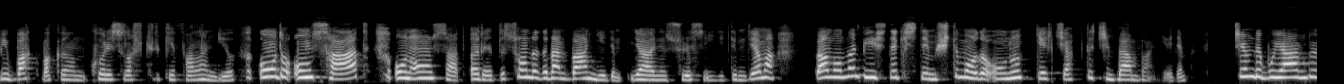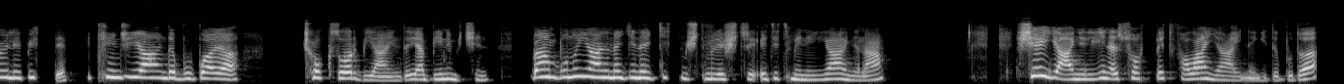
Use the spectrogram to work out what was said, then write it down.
bir bak bakalım Kore slash Türkiye falan diyor. Onu da 10 saat, onu 10 saat aradı. Sonra da ben ban yedim yani süresini yedim diye ama ben ondan bir istek istemiştim. O da onu geç yaptığı için ben ban yedim. Şimdi bu yayın böyle bitti. İkinci yayında bu baya çok zor bir yayındı yani benim için. Ben bunun yayınına yine gitmiştim eleştiri editmenin yayınına. Şey yani yine sohbet falan yayınıydı bu da.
